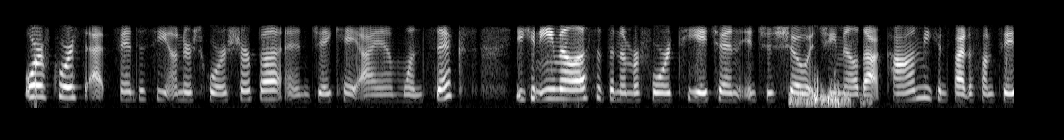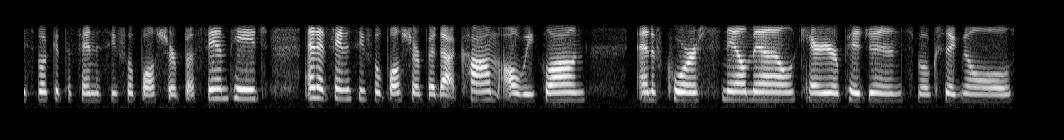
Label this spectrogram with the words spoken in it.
Or of course at fantasy underscore Sherpa and JKIM one six. You can email us at the number four THN inches show at gmail dot com. You can find us on Facebook at the Fantasy Football Sherpa fan page and at fantasyfootballsherpa dot com all week long. And of course, snail mail, carrier pigeons, smoke signals,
